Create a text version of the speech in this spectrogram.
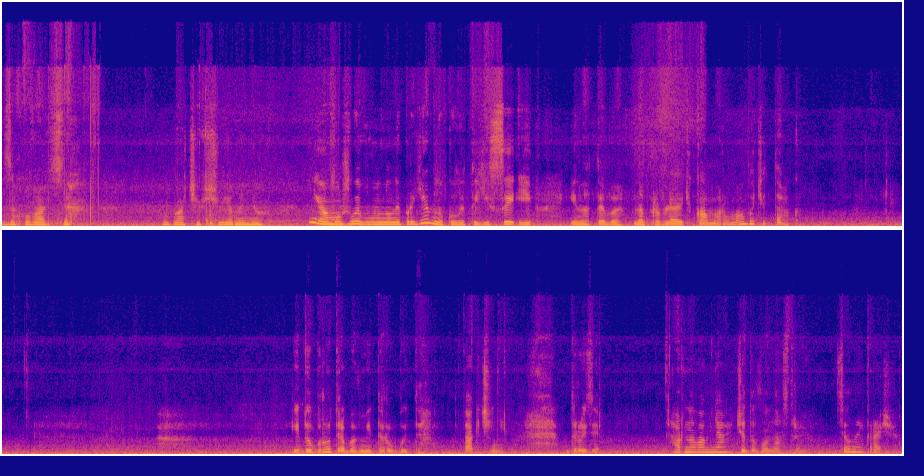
Заховався. Побачив, що я на нього. Ні, а можливо, воно неприємно, коли ти їси і, і на тебе направляють камеру. Мабуть, і так. І добро треба вміти робити, так чи ні? Друзі, гарного вам дня, чудового настрою. Всього найкращого.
